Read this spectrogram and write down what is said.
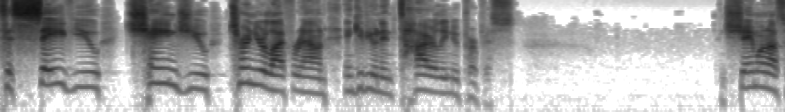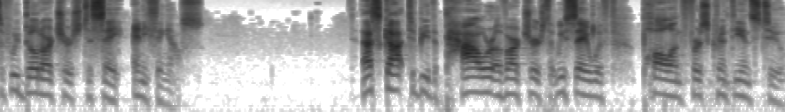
to save you, change you, turn your life around, and give you an entirely new purpose. And shame on us if we build our church to say anything else. That's got to be the power of our church that we say with Paul in 1 Corinthians 2.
